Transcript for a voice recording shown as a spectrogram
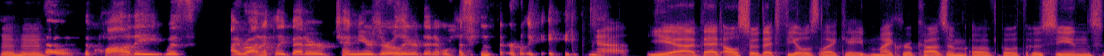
Mm-hmm. So the quality was ironically better 10 years earlier than it was in the early 80s. Yeah. Yeah, that also that feels like a microcosm of both those scenes.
